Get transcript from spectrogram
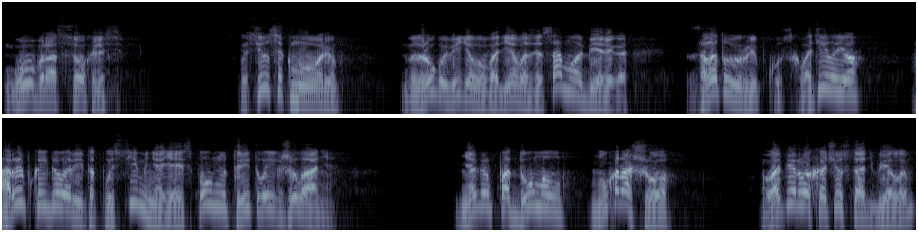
губы рассохлись. Спустился к морю. Вдруг увидел в воде возле самого берега золотую рыбку, схватил ее, а рыбка и говорит, «Отпусти меня, я исполню три твоих желания». Негр подумал, «Ну, хорошо. Во-первых, хочу стать белым.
